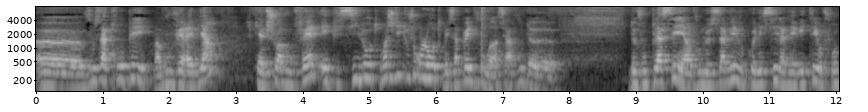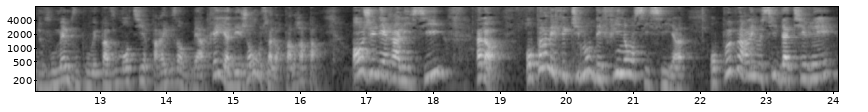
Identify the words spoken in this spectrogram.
euh, vous a trompé, bah, vous verrez bien quel choix vous faites. Et puis si l'autre, moi je dis toujours l'autre, mais ça peut être vous, hein, c'est à vous de, vous placer. Hein. Vous le savez, vous connaissez la vérité au fond de vous-même, vous ne pouvez pas vous mentir par exemple. Mais après, il y a des gens où ça ne leur parlera pas. En général ici, alors... On parle effectivement des finances ici. Hein. On peut parler aussi d'attirer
